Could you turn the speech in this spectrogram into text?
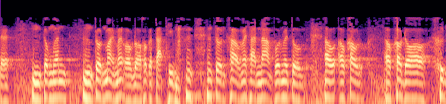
เลยก็เหมือนต้นไม้ไม่ออกดอกเขาก็ตัดทิ่มต้นข้าวไม่ทานน้ำฝนไม่ตกเอาเอาเข้าเอาเข้าดอขึ้น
